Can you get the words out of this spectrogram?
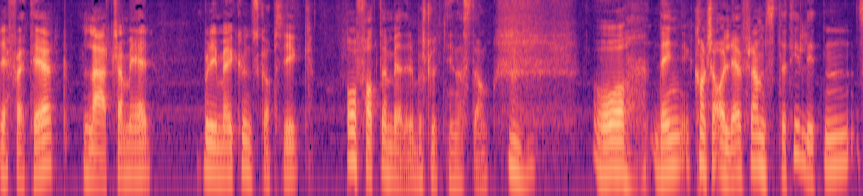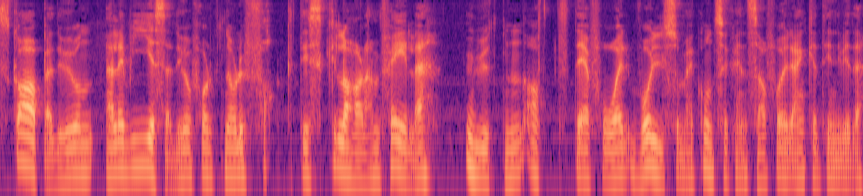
reflektert, lært seg mer, blir mer kunnskapsrik og fatte en bedre beslutning neste gang. Mm. Og den kanskje aller fremste tilliten skaper du jo, eller viser du jo folk når du faktisk lar dem feile uten at det får voldsomme konsekvenser for enkeltindividet.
